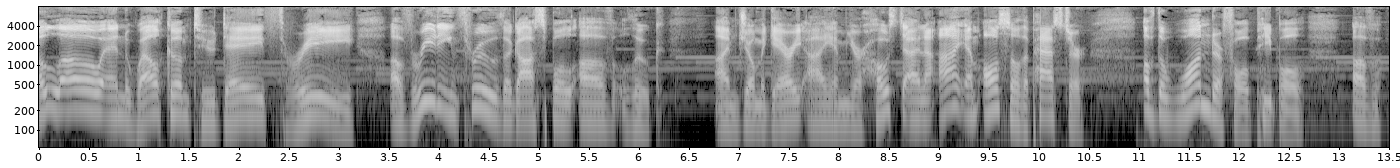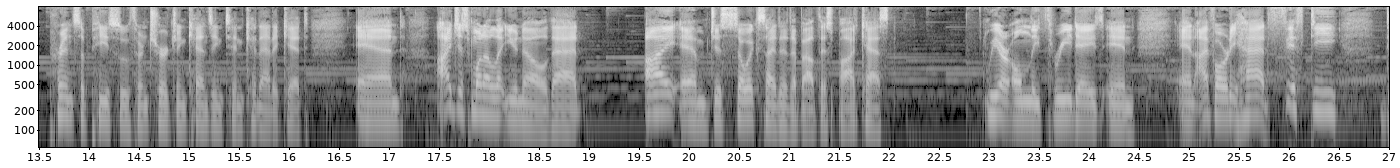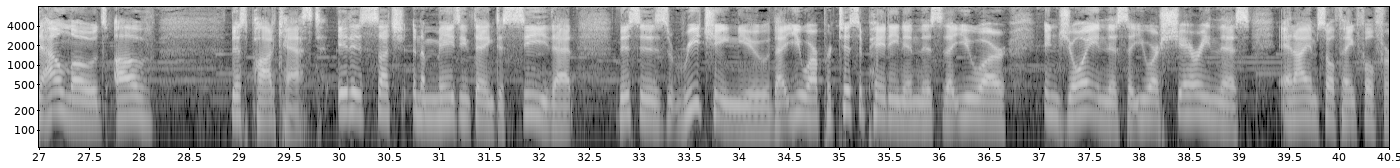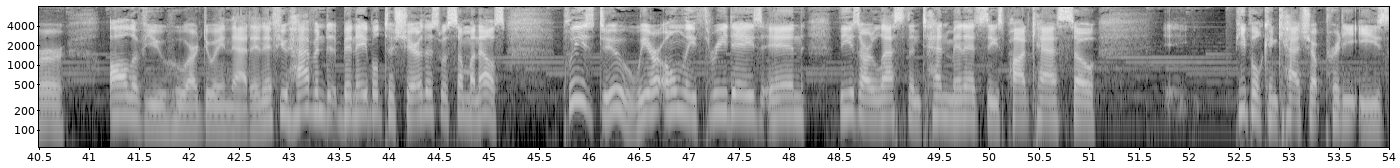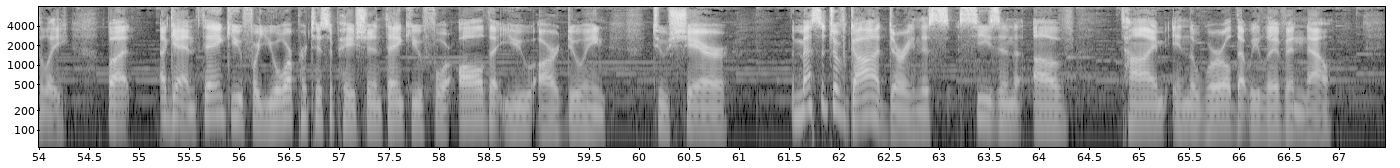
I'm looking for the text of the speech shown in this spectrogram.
Hello and welcome to day three of reading through the Gospel of Luke. I'm Joe McGarry. I am your host, and I am also the pastor of the wonderful people of Prince of Peace Lutheran Church in Kensington, Connecticut. And I just want to let you know that I am just so excited about this podcast. We are only three days in, and I've already had 50 downloads of this podcast. It is such an amazing thing to see that this is reaching you, that you are participating in this, that you are enjoying this, that you are sharing this. And I am so thankful for all of you who are doing that. And if you haven't been able to share this with someone else, please do. We are only three days in. These are less than 10 minutes, these podcasts. So people can catch up pretty easily. But again, thank you for your participation. Thank you for all that you are doing to share the message of God during this season of time in the world that we live in now.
